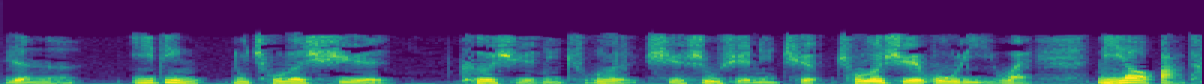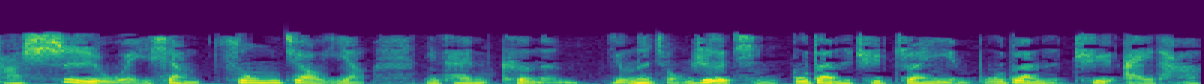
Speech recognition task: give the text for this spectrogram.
人呢，一定你除了学科学，你除了学数学，你学除了学物理以外，你要把它视为像宗教一样，你才可能有那种热情，不断的去钻研，不断的去爱它。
